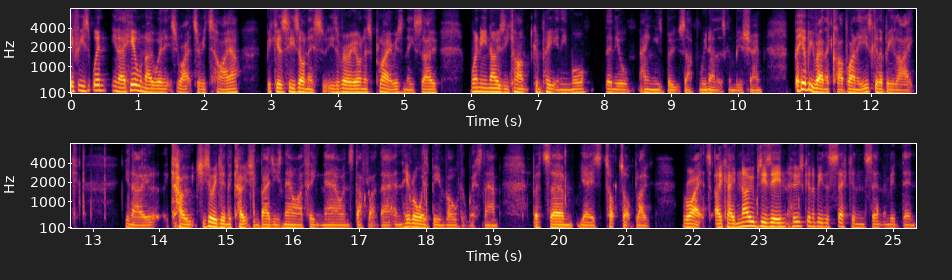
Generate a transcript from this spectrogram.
if he's when you know he'll know when it's right to retire because he's honest. He's a very honest player, isn't he? So when he knows he can't compete anymore, then he'll hang his boots up, and we know that's going to be a shame. But he'll be around the club, won't he? He's going to be like, you know, coach. He's already doing the coaching badges now, I think now, and stuff like that. And he'll always be involved at West Ham. But um, yeah, he's a top top bloke. Right. Okay. Nobes is in. Who's going to be the second centre mid then?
